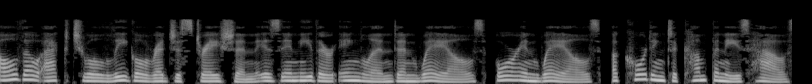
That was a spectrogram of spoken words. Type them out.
Although actual legal registration is in either England and Wales, or in Wales, according to Companies House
